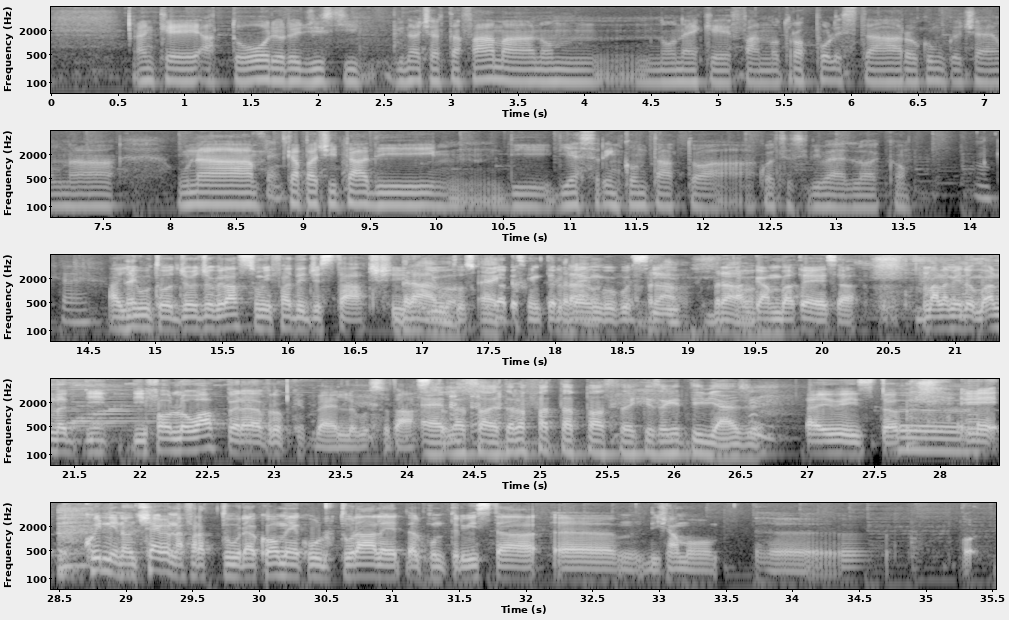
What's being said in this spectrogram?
anche attori o registi di una certa fama non, non è che fanno troppo le star o comunque c'è una, una Sì. capacità di, di- di essere in contatto a qualsiasi livello, ecco. Ok. Aiuto, Giorgio Grasso mi fa dei gestacci. Bravo, Aiuto, scusate ecco, se intervengo bravo, così bravo, bravo. a gamba tesa. Ma la mia domanda di, di follow up era proprio che bello questo tasto. Eh, lo so, te l'ho fatto apposta perché so che ti piace. Hai visto? Eh. E quindi non c'è una frattura come culturale dal punto di vista, ehm, diciamo, eh,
